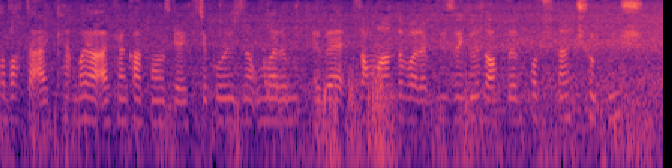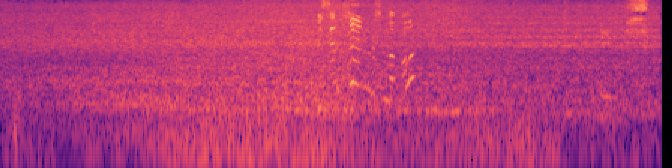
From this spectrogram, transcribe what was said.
sabah da erken, bayağı erken kalkmamız gerekecek. O yüzden umarım eve zamanında varabiliriz ve göz altlarım hafiften çökmüş. Bizim trenimiz mi bu? Değilmiş.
